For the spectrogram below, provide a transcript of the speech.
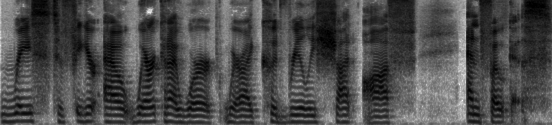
race to figure out where could I work, where I could really shut off and focus.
